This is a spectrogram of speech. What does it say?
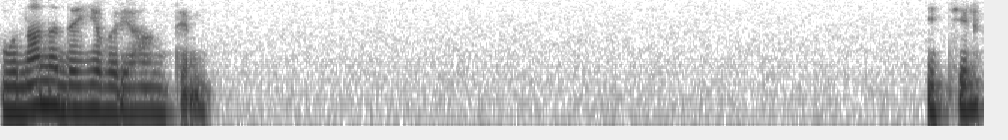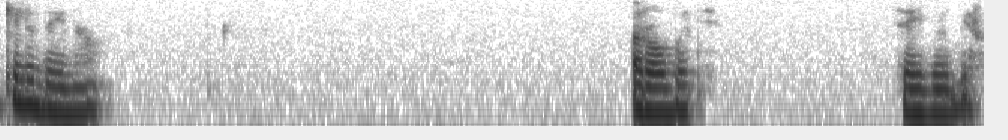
Вона надає варіанти. І тільки людина робить цей вибір.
